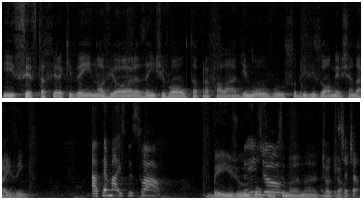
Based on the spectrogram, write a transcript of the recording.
E sexta-feira que vem, 9 horas, a gente volta para falar de novo sobre visual merchandising. Até mais, pessoal. Beijo, Beijo. bom fim de semana. Tchau, tchau. tchau, tchau.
